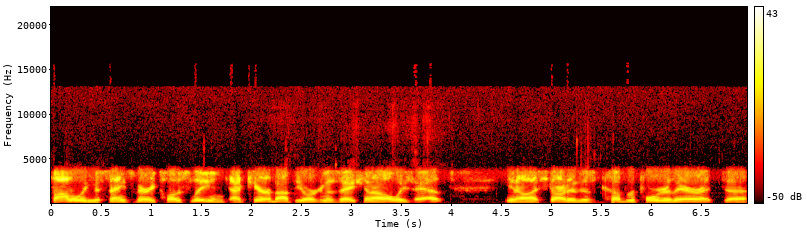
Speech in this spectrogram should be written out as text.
following the Saints very closely, and I care about the organization. I always have. You know, I started as a Cub reporter there at uh,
